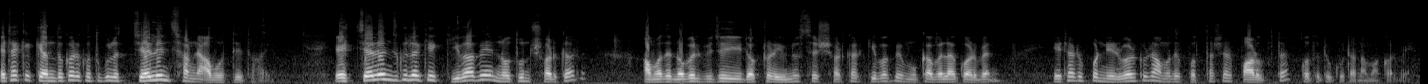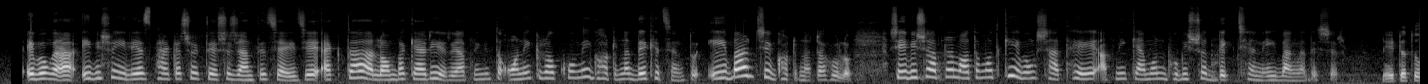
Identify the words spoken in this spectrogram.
এটাকে কেন্দ্র করে কতগুলো চ্যালেঞ্জ সামনে আবর্তিত হয়। এই চ্যালেঞ্জগুলোকে কীভাবে নতুন সরকার, আমাদের নোবেল বিজয়ী ডক্টর ইউনুসের সরকার কীভাবে মোকাবেলা করবেন, এটার উপর নির্ভর করে আমাদের প্রত্যাশার পারদটা কতটুকু উঠানামা করবে। এবং এই বিষয়ে ইলিয়াস ভাইয়ের কাছেও একটু এসে জানতে চাই যে একটা লম্বা ক্যারিয়ারে আপনি কিন্তু অনেক রকমই ঘটনা দেখেছেন। তো এবার যে ঘটনাটা হলো, সেই বিষয়ে আপনার মতামত কি এবং সাথে আপনি কেমন ভবিষ্যৎ দেখছেন এই বাংলাদেশের? এটা তো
